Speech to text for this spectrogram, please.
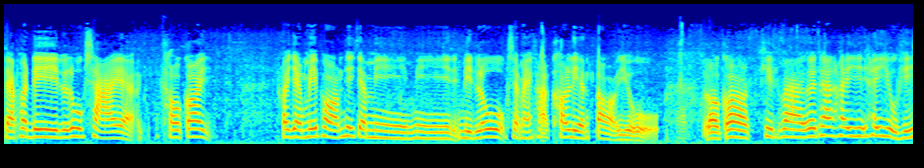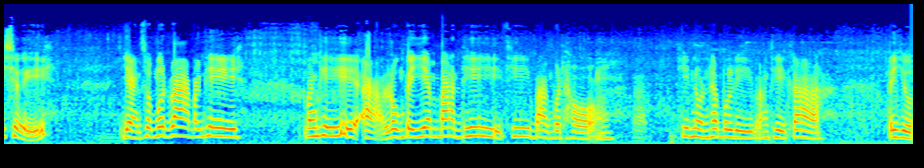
แต่พอดีลูกชายอะเขาก็เขายังไม่พร้อมที่จะมีมีมีลูกใช่ไหมคะเขาเรียนต่ออยู่ เราก็คิดว่า เออถ้าให้ให้อยู่เฉยๆอย่างสมมุติว่าบางทีบางทีอ่าลงไปเยี่ยมบ้านที่ที่บางบัวทองครับที่นนทบุรีบางทีก็ไปอยู่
